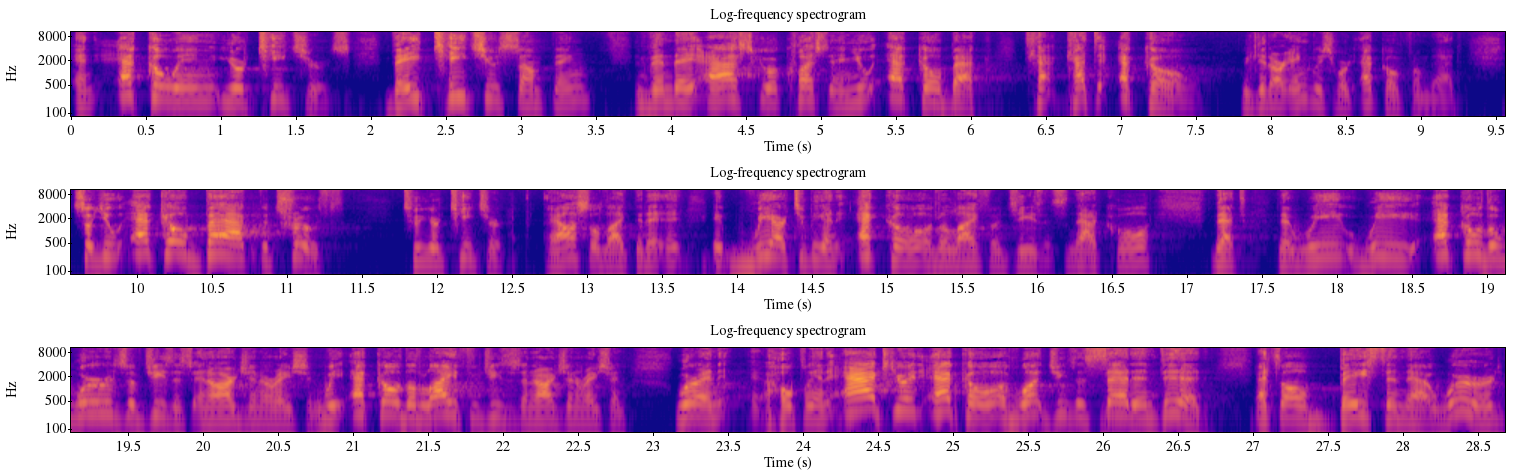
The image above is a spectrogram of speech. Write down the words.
and echoing your teachers. They teach you something, and then they ask you a question, and you echo back. Cat to echo. We get our English word echo from that. So you echo back the truth to your teacher. I also like that it, it, we are to be an echo of the life of Jesus. Isn't that cool? That, that we, we echo the words of Jesus in our generation. We echo the life of Jesus in our generation. We're an, hopefully an accurate echo of what Jesus said and did. That's all based in that word.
